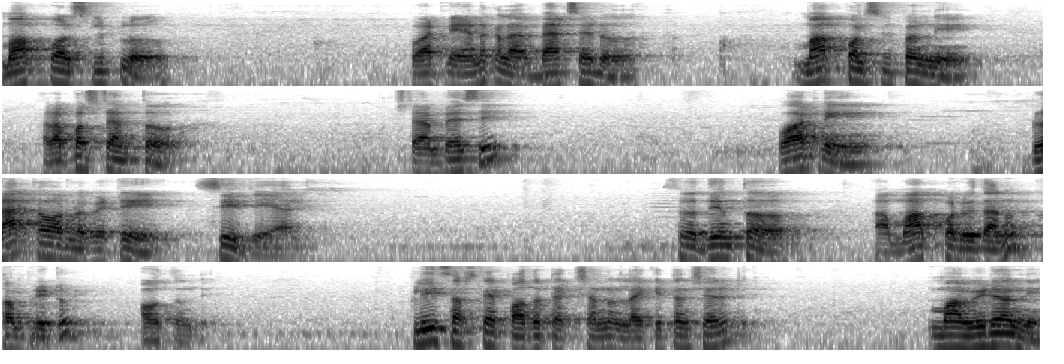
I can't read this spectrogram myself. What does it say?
మాక్ పోల్ స్లిప్లు వాటిని వెనకల బ్యాక్ సైడ్ మాక్ పాల్ స్లిప్ని రబ్బర్ స్టాంప్తో స్టాంప్ వేసి వాటిని బ్లాక్ కవర్లో పెట్టి సీల్ చేయాలి. సో దీంతో ఆ మాక్ పాల్ విధానం కంప్లీట్ అవుతుంది. ప్లీజ్ సబ్స్క్రైబ్ పాదు tech channel like it and share it. మా వీడియోని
